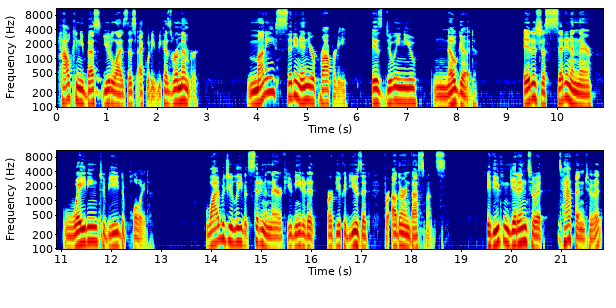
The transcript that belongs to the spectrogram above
how can you best utilize this equity because remember, money sitting in your property is doing you no good. It is just sitting in there waiting to be deployed. Why would you leave it sitting in there if you needed it or if you could use it for other investments? If you can get into it tap into it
